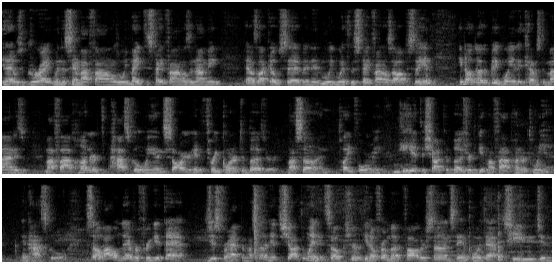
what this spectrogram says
that was great. Win the semifinals, we made the state finals, and I mean that was like 07, and we went to the state finals, obviously. And you know, another big win that comes to mind is my 500th high school win. Sawyer hit a three-pointer to buzzer. My son played for me. He mm-hmm. hit the shot at the buzzer to get my 500th win in high school. So I will never forget that. Just for happened, my son hit the shot to win it. So Sure. you know, from a father-son standpoint, that was huge. And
